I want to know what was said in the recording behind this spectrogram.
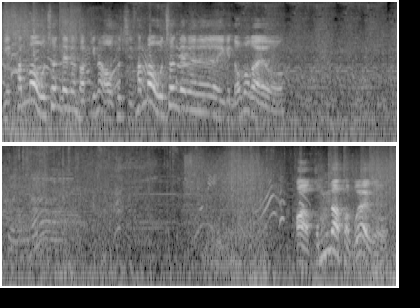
이게 35,000 되면 바뀌나? 어, 그치. 35,000 되면은 이게 넘어가요. 아, 겁나 아파. 뭐야, 이거.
